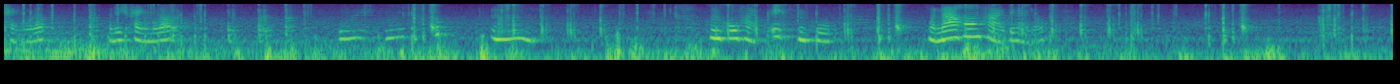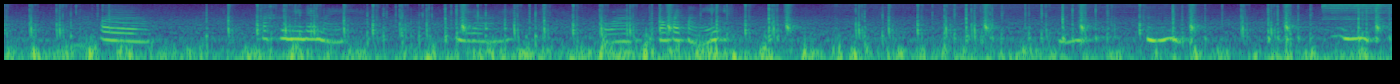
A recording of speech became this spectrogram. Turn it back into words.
แข็งมาแล้วอันนี้แข็งมาแล้วอุ้ยอุ้ยอืมคุณครูหายเอ๊ะคุณครูหัวหน้าห้องหายไปไหน Mm-hmm.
